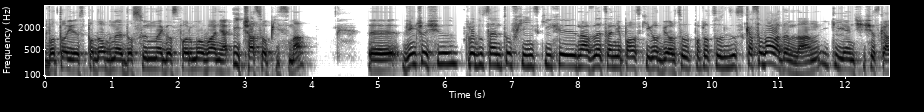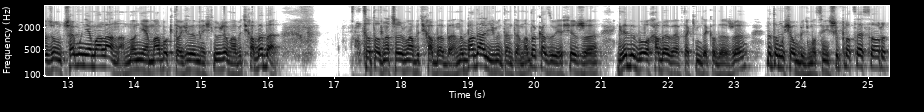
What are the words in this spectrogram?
bo to jest podobne do słynnego sformułowania i czasopisma. E, Większość producentów chińskich e, na zlecenie polskich odbiorców po prostu skasowała ten LAN i klienci się skarżą, czemu nie ma LANa. No nie ma, bo ktoś wymyślił, że ma być HBB. Co to oznacza, że ma być HBB? No badaliśmy ten temat. Okazuje się, że gdyby było HBB w takim dekoderze, no to musiał być mocniejszy procesor,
